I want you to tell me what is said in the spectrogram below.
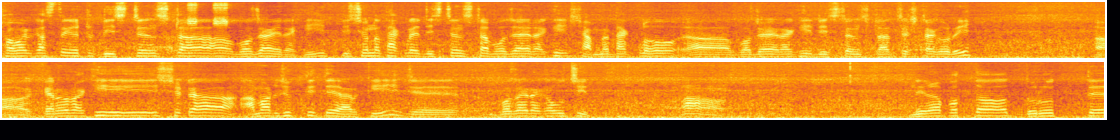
সবার কাছ থেকে একটু ডিস্টেন্সটা বজায় রাখি। পিছনে থাকলে ডিস্টেন্সটা বজায় রাখি, সামনে থাকলেও বজায় রাখি ডিস্টেন্সটা চেষ্টা করি। কেন রাখি সেটা আমার যুক্তিতে আর কি, যে বজায় রাখা উচিত। নিরাপত্তা, দূরত্বে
